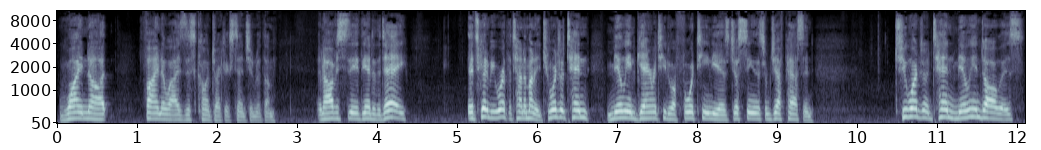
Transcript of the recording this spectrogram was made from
why not finalize this contract extension with him? And obviously at the end of the day, it's going to be worth a ton of money. 210 million guaranteed over 14 years. Just seeing this from Jeff Passan. 210 million dollars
